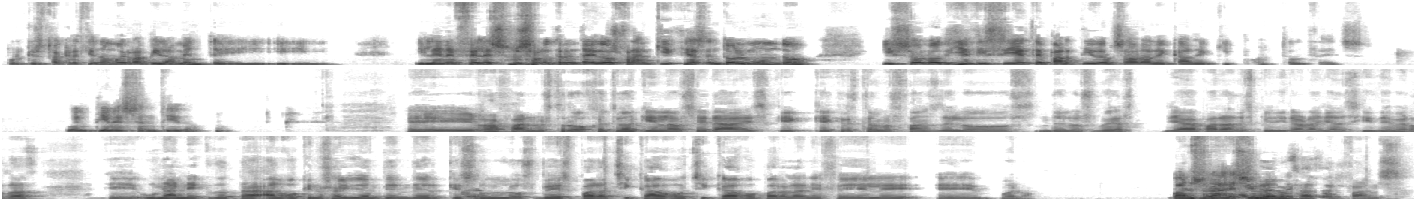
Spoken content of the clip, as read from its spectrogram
porque está creciendo muy rápidamente y, y- Y la NFL son solo 32 franquicias en todo el mundo y solo 17 partidos ahora de cada equipo. Entonces, tiene sentido. Eh, Rafa, nuestro objetivo aquí en la Osera es que, crezcan los fans de los, de los Bears, ya para despedir ahora ya sí de verdad. Eh, una anécdota, algo que nos ayude a entender qué son los Bears para Chicago, Chicago para la NFL. Eh, bueno, bueno, es una, hacer fans.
